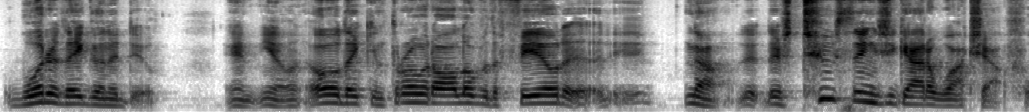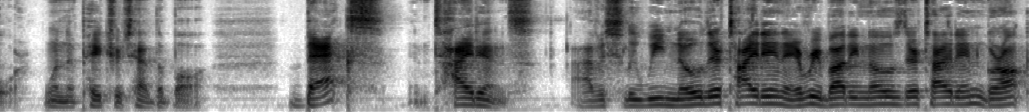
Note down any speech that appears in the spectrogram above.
what are they going to do? And you know, oh, they can throw it all over the field. Uh, no, there's two things you got to watch out for when the Patriots have the ball: backs and tight ends. Obviously, we know their tight end. Everybody knows their tight end, Gronk.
